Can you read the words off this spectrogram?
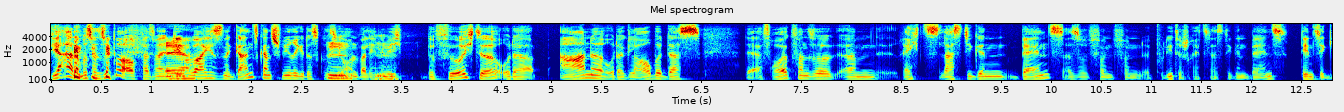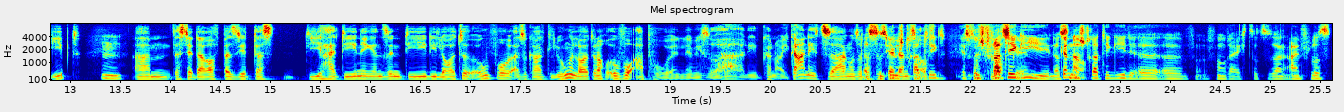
ja, da muss man super aufpassen, weil in Ja, dem ja. Bereich ist es eine ganz, ganz schwierige Diskussion, Mhm. weil ich Mhm. nämlich befürchte oder ahne oder glaube, dass der Erfolg von so ähm, rechtslastigen Bands, also von, von äh, politisch rechtslastigen Bands, den es ja gibt, Mhm. ähm, dass der darauf basiert, dass die halt diejenigen sind, die die Leute irgendwo, also gerade junge Leute noch irgendwo abholen, nämlich so, ah, die können euch gar nichts sagen und so. Das, Das, ist, ja eine, ganz Strategie, oft ist so eine Strategie. Das ist genau. eine Strategie äh, äh, von- von rechts, sozusagen Einfluss,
